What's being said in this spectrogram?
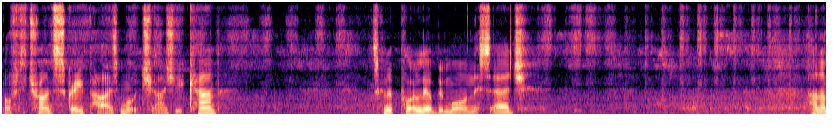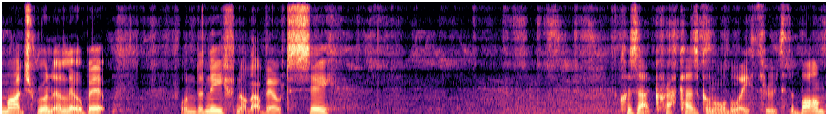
But obviously try and scrape out as much as you can. Just going to put a little bit more on this edge. And I might just run a little bit underneath, not that I'll be able to see because that crack has gone all the way through to the bottom,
